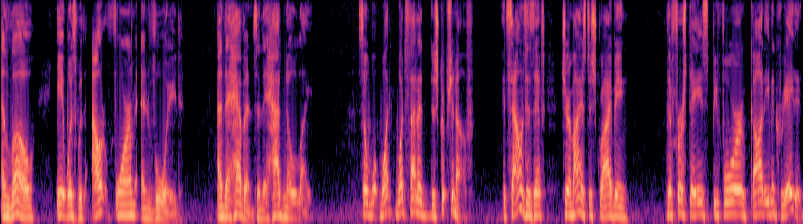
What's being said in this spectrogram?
and lo, it was without form and void, and the heavens, and they had no light. So, what, what, what's that a description of? It sounds as if Jeremiah is describing the first days before God even created.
